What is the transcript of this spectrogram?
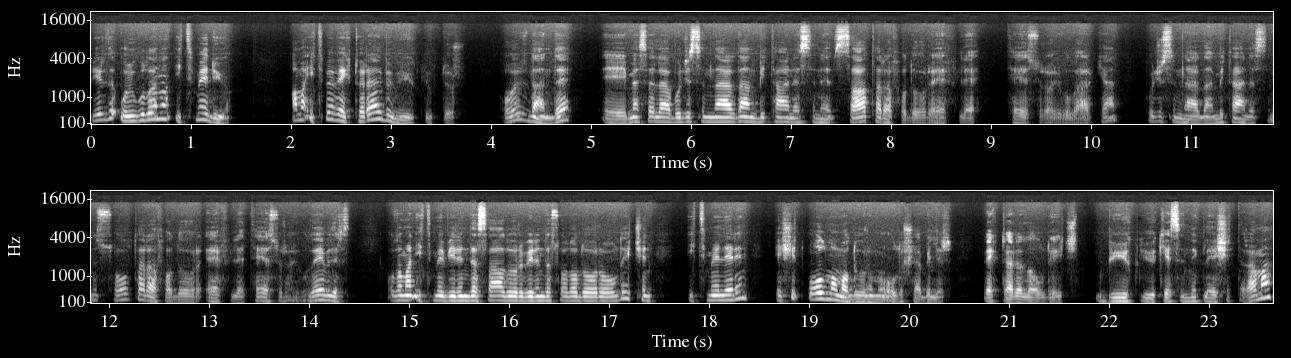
bir de uygulanan itme diyor. Ama itme vektörel bir büyüklüktür. O yüzden de e, mesela bu cisimlerden bir tanesini sağ tarafa doğru F ile cisimlerden bir tanesini sol tarafa doğru F ile T süre uygulayabiliriz. O zaman itme birinde sağa doğru birinde sola doğru olduğu için itmelerin eşit olmama durumu oluşabilir. Vektörel olduğu için. Büyüklüğü kesinlikle eşittir ama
